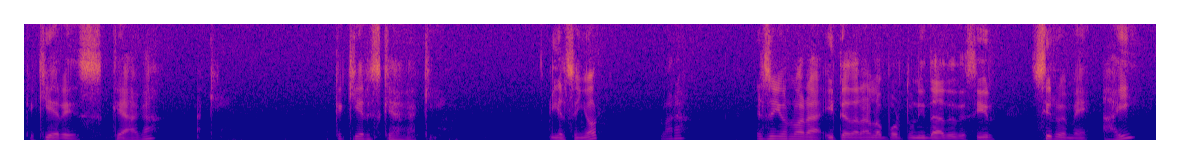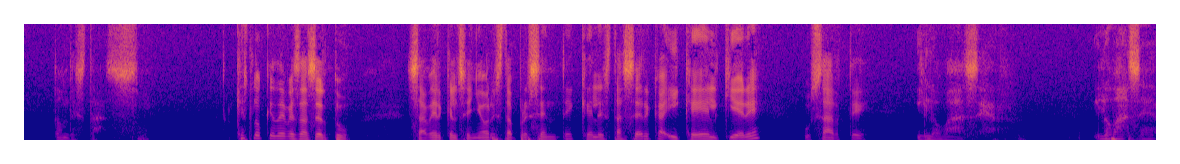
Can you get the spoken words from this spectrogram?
¿qué quieres que haga aquí? ¿Qué quieres que haga aquí? Y el Señor lo hará. El Señor lo hará y te dará la oportunidad de decir, sírveme ahí donde estás. ¿Qué es lo que debes hacer tú? Saber que el Señor está presente, que Él está cerca y que Él quiere usarte y lo va a hacer. Y lo va a hacer.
